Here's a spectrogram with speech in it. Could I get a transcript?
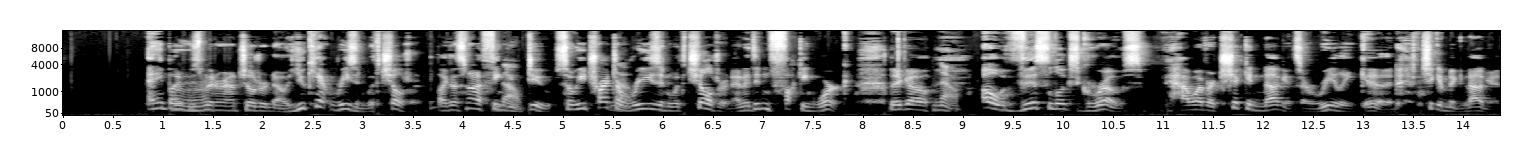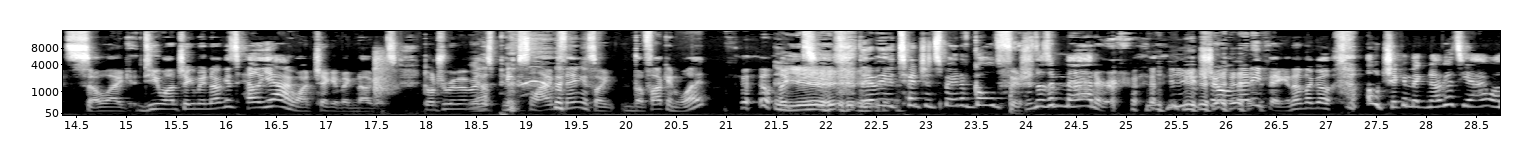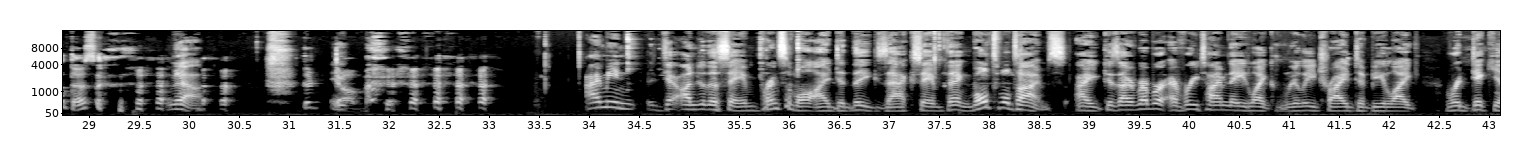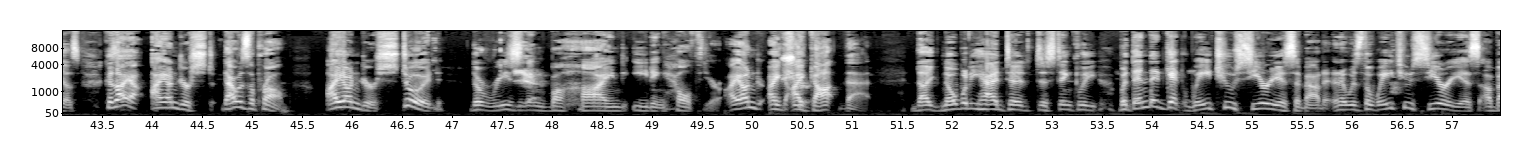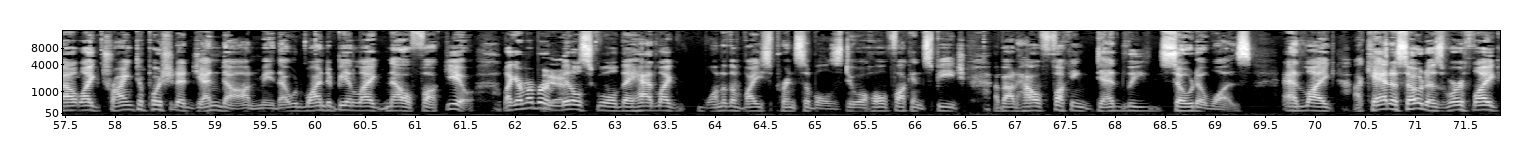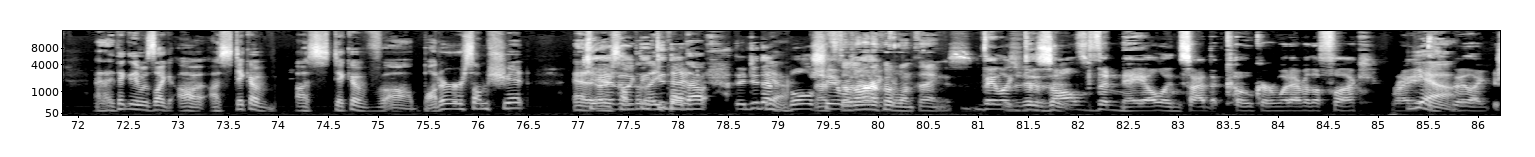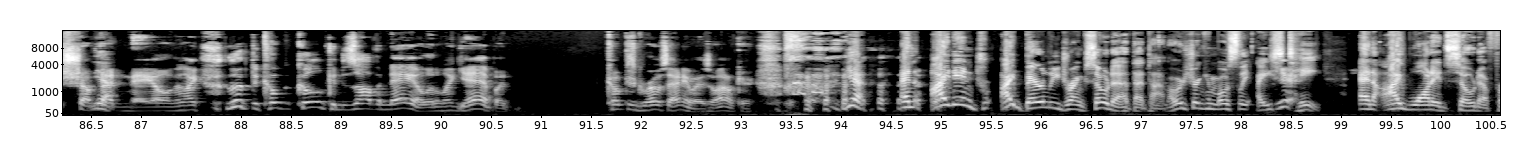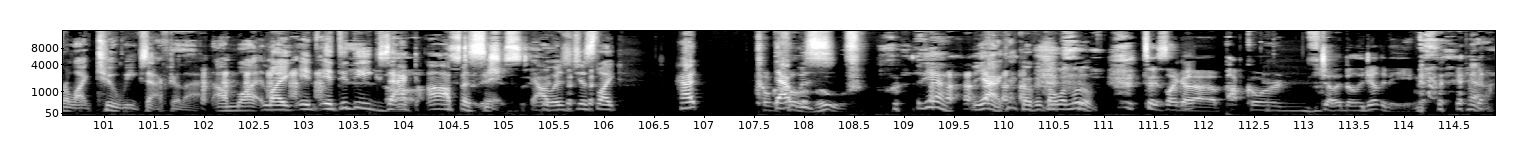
anybody who's Mhm. been around children know you can't reason with children. Like that's not a thing No. you do. So he tried to No. reason with children, and it didn't fucking work. They go, no, "Oh, this looks gross." However, chicken nuggets are really good. chicken McNuggets. So, like, do you want chicken McNuggets? Hell yeah, I want chicken McNuggets. Don't you remember Yep. this pink slime thing? It's like, the fucking what? like, Yeah. They have the attention span of goldfish. It doesn't matter. you can show them anything. And then they'll go, oh, chicken McNuggets? Yeah, I want those. yeah. They're It- dumb. I mean, under the same principle, I did the exact same thing multiple times. I because I remember every time they like really tried to be like ridiculous. Because I I understood that was the problem. I understood the reasoning behind eating healthier. I under I, I got that. Like nobody had to distinctly, but then they'd get way too serious about it, and it was the way too serious about like trying to push an agenda on me that would wind up being like, no, fuck you. Like I remember in middle school, they had like one of the vice principals do a whole fucking speech about how fucking deadly soda was, and like a can of soda is worth like, and I think it was like a, a stick of a stick of uh, butter or some shit, and, Yeah, or like, something they they, did pulled that out. They did that Yeah. bullshit That's- those aren't like, equivalent things. They like Those dissolved the nail inside the Coke or whatever the fuck, right? Yeah. They like shove Yeah. that nail and they're like, look, the Coca Cola can dissolve a nail. And I'm like, yeah, but Coke is gross anyway, so I don't care. yeah, and I didn't. dr- I barely drank soda at that time. I was drinking mostly iced Yeah. tea, and I wanted soda for like two weeks after that. I'm like, like it. It did the exact Oh, opposite. I was just like, how? Coca That was- move. Yeah, yeah. Coca Cola move. Tastes like a popcorn Jelly Belly jelly bean. Yeah.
